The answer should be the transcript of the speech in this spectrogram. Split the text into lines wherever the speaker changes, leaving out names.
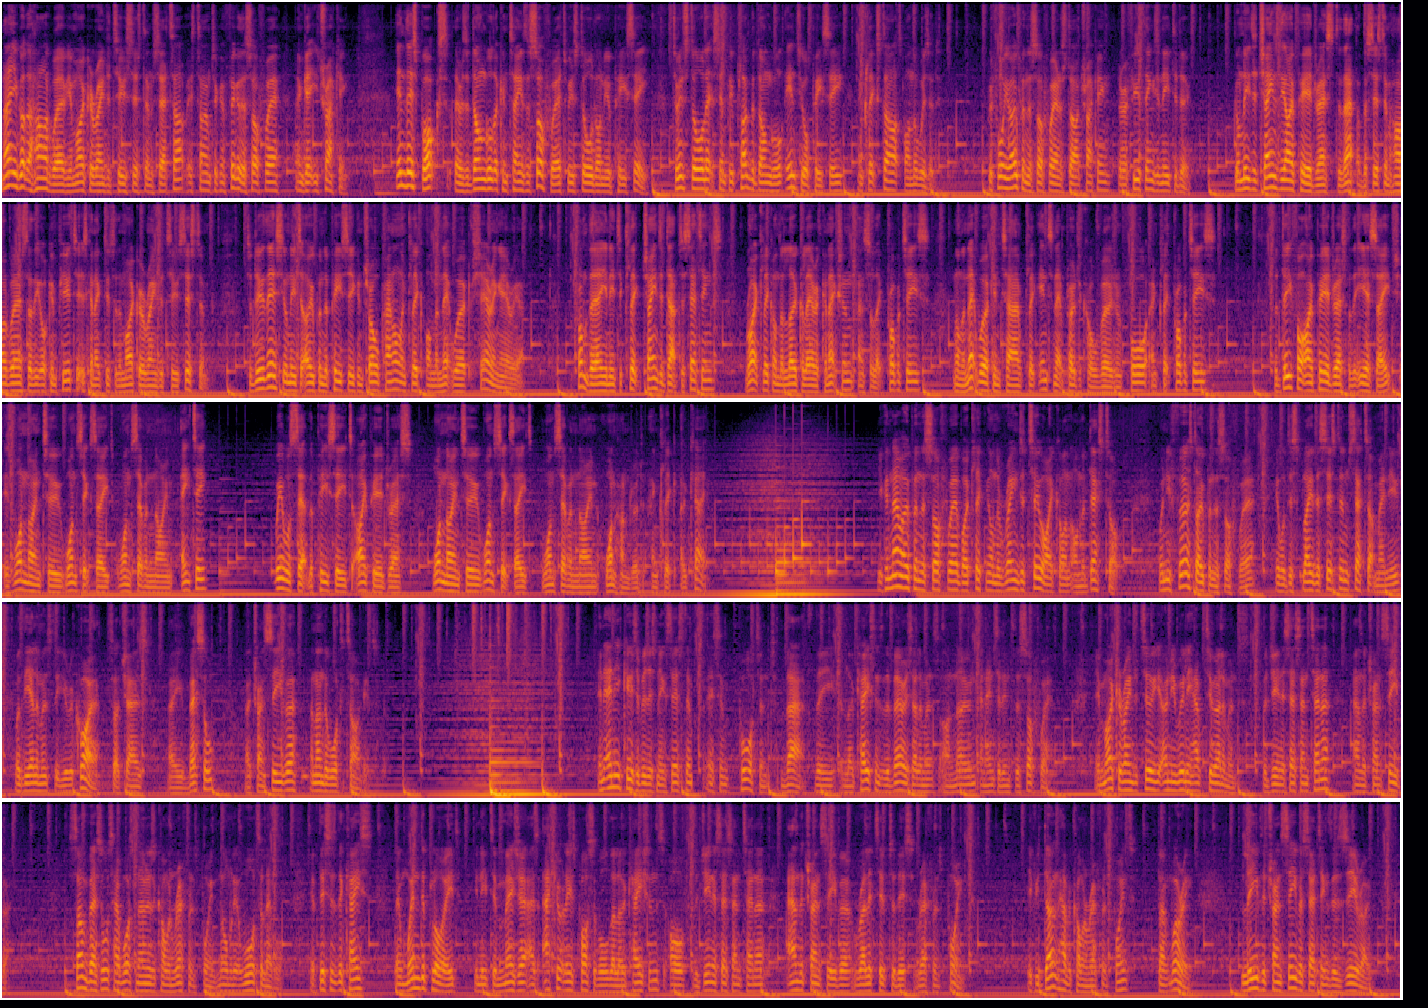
Now you've got the hardware of your MicroRanger 2 system set up, it's time to configure the software and get you tracking. In this box, there is a dongle that contains the software to be installed on your PC. To install it, simply plug the dongle into your PC and click Start on the wizard. Before you open the software and start tracking, there are a few things you need to do. You'll need to change the IP address to that of the system hardware so that your computer is connected to the MicroRanger 2 system. To do this, you'll need to open the PC control panel and click on the network sharing area. From there, you need to click Change Adapter Settings, right click on the local area connection and select Properties, and on the Networking tab, click Internet Protocol version 4 and click Properties. The default IP address for the ESH is 192.168.179.80. We will set the PC to IP address 192.168.179.100 and click OK. You can now open the software by clicking on the Ranger 2 icon on the desktop. When you first open the software, it will display the system setup menu with the elements that you require, such as a vessel, a transceiver and underwater target. In any acoustics positioning system, it's important that the locations of the various elements are known and entered into the software. In MicroRanger 2, you only really have two elements, the GNSS antenna and the transceiver. Some vessels have what's known as a common reference point, normally at water level. If this is the case, then when deployed, you need to measure as accurately as possible the locations of the GNSS antenna and the transceiver relative to this reference point. If you don't have a common reference point, don't worry. Leave the transceiver settings as zero,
